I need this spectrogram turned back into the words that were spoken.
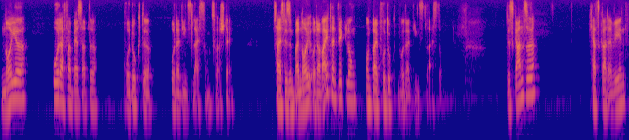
neue oder verbesserte Produkte oder Dienstleistungen zu erstellen. Das heißt, wir sind bei Neu- oder Weiterentwicklung und bei Produkten oder Dienstleistungen. Das Ganze Ich hatte es gerade erwähnt,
